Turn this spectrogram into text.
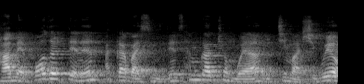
다음에 뻗을 때는 아까 말씀드린 삼각형 모양 잊지 마시고요.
